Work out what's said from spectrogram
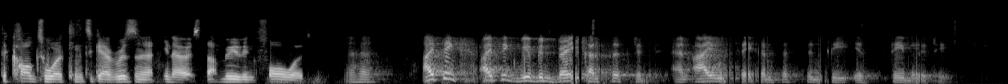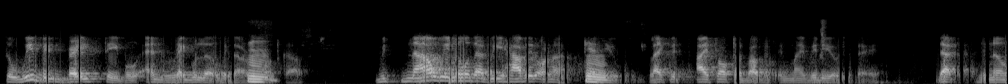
the cogs working together, isn't it? You know, it's that moving forward. Uh-huh. I think I think we've been very consistent, and I would say consistency is stability. So we've been very stable and regular with our mm. podcast. We, now we know that we have it on a schedule, mm. like it, I talked about it in my video today. That you know,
